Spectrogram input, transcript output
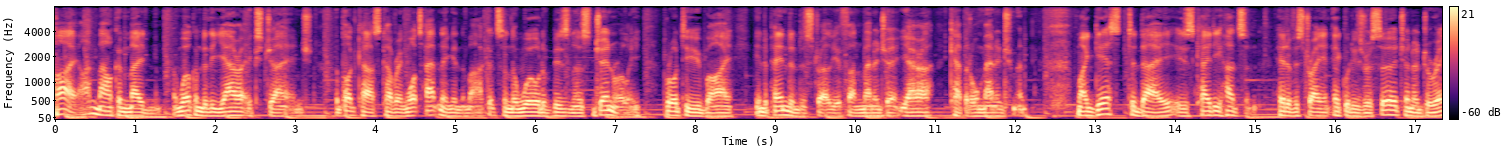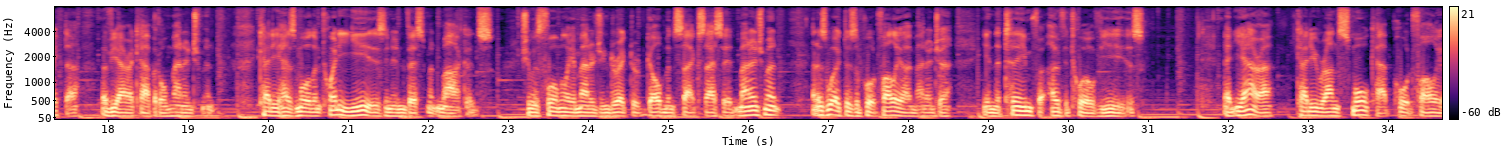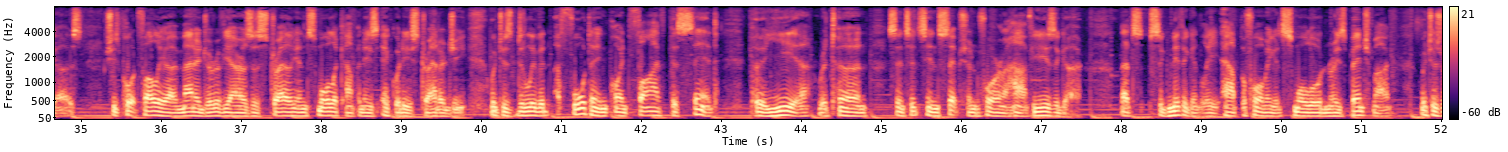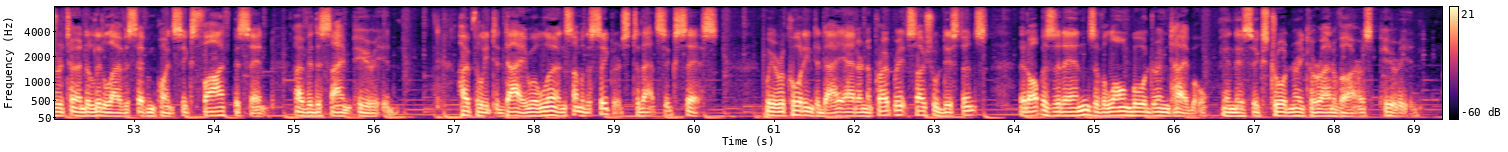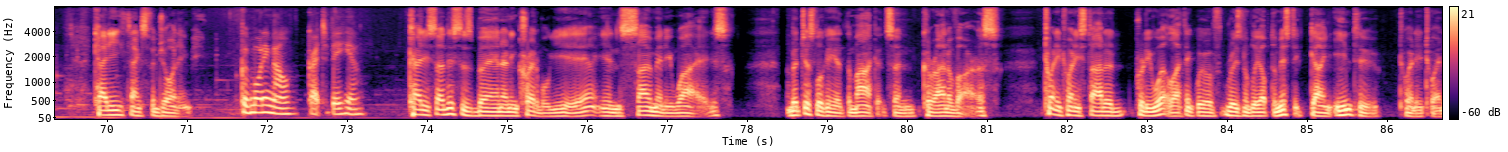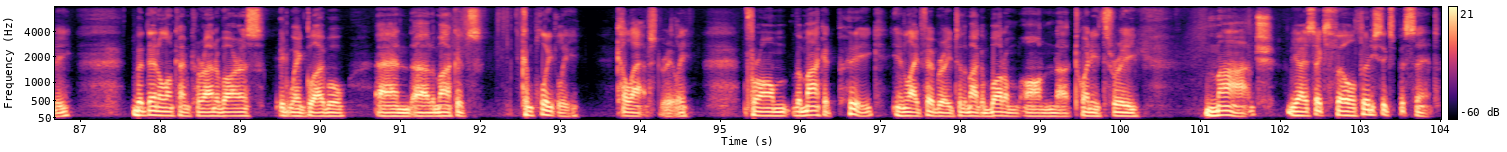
Hi, I'm Malcolm Maiden, and welcome to the Yarra Exchange, the podcast covering what's happening in the markets and the world of business generally, brought to you by independent Australia fund manager Yarra Capital Management. My guest today is Katie Hudson, Head of Australian Equities Research and a Director of Yarra Capital Management. Katie has more than 20 years in investment markets. She was formerly a Managing Director at Goldman Sachs Asset Management and has worked as a portfolio manager in the team for over 12 years. At Yarra, Katie runs small cap portfolios. She's portfolio manager of Yarra's Australian smaller companies equity strategy, which has delivered a 14.5% per year return since its inception four and a half years ago. That's significantly outperforming its small ordinaries benchmark, which has returned a little over 7.65% over the same period. Hopefully, today we'll learn some of the secrets to that success. We're recording today at an appropriate social distance at opposite ends of a long boardroom table in this extraordinary coronavirus period. Katie, thanks for joining me. Good morning, Mal. Great to be here. Katie, so this has been an incredible year in so many ways. But just looking at the markets and coronavirus, 2020 started pretty well. I think we were reasonably optimistic going into 2020. But then along came coronavirus, it went global, and uh, the markets completely collapsed, really. From the market peak in late February to the market bottom on uh, 23 March, the ASX fell 36%.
